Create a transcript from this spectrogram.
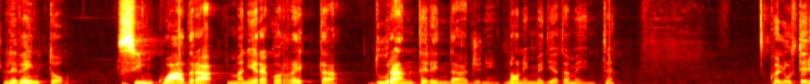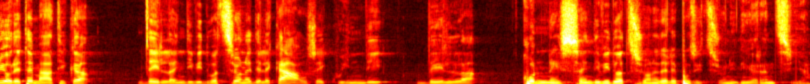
l'evento si inquadra in maniera corretta durante le indagini, non immediatamente, quell'ulteriore tematica della individuazione delle cause e quindi della connessa individuazione delle posizioni di garanzia.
